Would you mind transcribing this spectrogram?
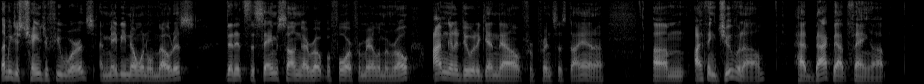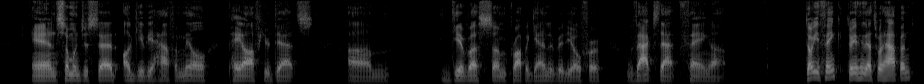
let me just change a few words and maybe no one will notice that it's the same song I wrote before for Marilyn Monroe. I'm going to do it again now for Princess Diana. Um, I think Juvenile had backed that thing up and someone just said, I'll give you half a mil, pay off your debts, um, give us some propaganda video for vax that thing up. Don't you think? Don't you think that's what happened?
